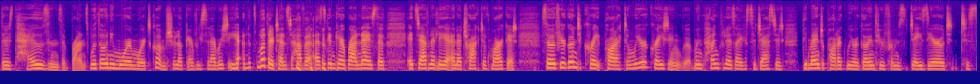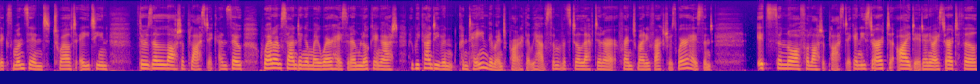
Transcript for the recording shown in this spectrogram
there's thousands of brands with only more and more to come. Sure, look, every celebrity and its mother tends to have a, a skincare brand now, so it's definitely an attractive market. So if you're going to create product, and we are creating, I mean, thankfully, as I suggested, the amount of product we were going through from day zero to, to six months in to 12 to 18 there's a lot of plastic. And so when I'm standing in my warehouse and I'm looking at, like, we can't even contain the amount of product that we have. Some of it's still left in our French manufacturer's warehouse. And it's an awful lot of plastic. And you start to, I did anyway, I to feel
